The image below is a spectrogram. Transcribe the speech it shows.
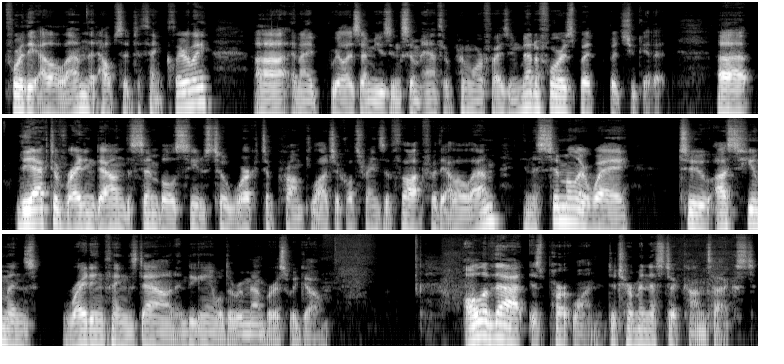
for the LLM that helps it to think clearly. Uh, and I realize I'm using some anthropomorphizing metaphors, but but you get it. Uh, the act of writing down the symbols seems to work to prompt logical trains of thought for the LLM in a similar way to us humans writing things down and being able to remember as we go. All of that is part one, deterministic context.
